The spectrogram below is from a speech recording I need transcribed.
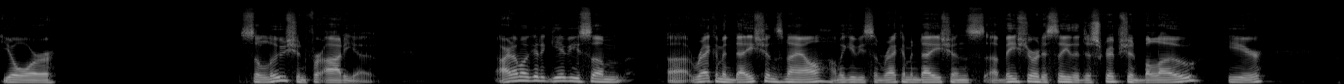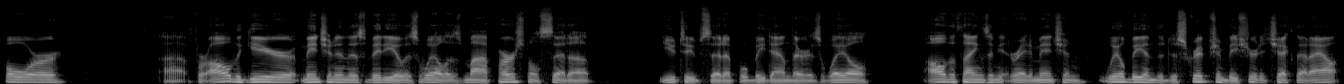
your solution for audio. All right, I'm going to give you some uh, recommendations now. I'm going to give you some recommendations. Uh, be sure to see the description below here for uh, for all the gear mentioned in this video, as well as my personal setup. YouTube setup will be down there as well. All the things I'm getting ready to mention will be in the description. Be sure to check that out.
